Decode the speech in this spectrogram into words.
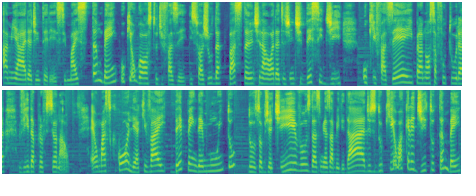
a minha área de interesse, mas também o que eu gosto de fazer. Isso ajuda bastante na hora de a gente decidir o que fazer e para nossa futura vida profissional. É uma escolha que vai depender muito dos objetivos, das minhas habilidades, do que eu acredito também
